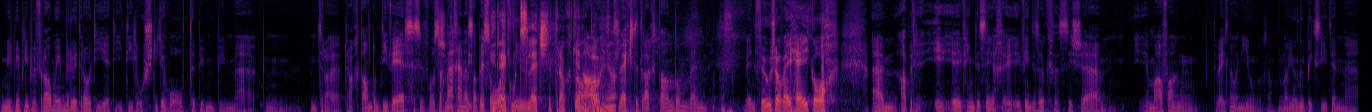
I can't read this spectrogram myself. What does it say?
mir bleiben vor allem immer wieder auch die, die, die lustigen Worte beim, beim, äh, beim, beim Tra Traktandum Diverses, was sich nachher so besorgt. In Regel das letzte Traktandum. Genau, ja. das letzte Traktandum, wenn, wenn viele schon heimgehen ähm, Aber ich, ich finde das, ich, ich find das wirklich, das ist äh, am Anfang, ich weiß noch, als ich jung, also noch jünger war, dann... Äh,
